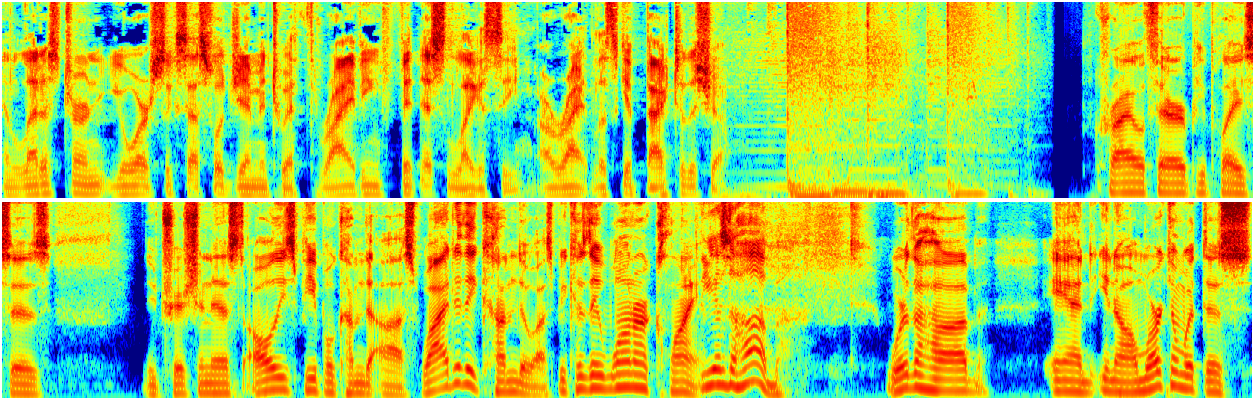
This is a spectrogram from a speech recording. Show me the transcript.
and let us turn your successful gym into a thriving fitness legacy. All right, let's get back to the show. cryotherapy places, nutritionists, all these people come to us. Why do they come to us? Because they want our clients. you have the hub. We're the hub. And you know, I'm working with this.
